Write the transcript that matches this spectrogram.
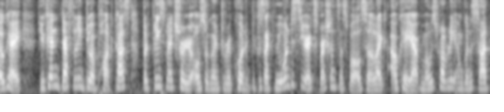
okay, you can definitely do a podcast, but please make sure you're also going to record it because like we want to see your expressions as well. So like okay, yeah, most probably I'm gonna start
